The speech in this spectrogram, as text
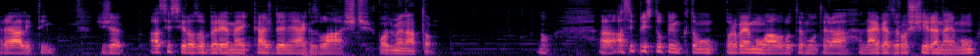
reality. Čiže asi si rozoberieme každé nejak zvlášť. Poďme na to. Asi pristúpim k tomu prvému, alebo tomu teda najviac rozšírenému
